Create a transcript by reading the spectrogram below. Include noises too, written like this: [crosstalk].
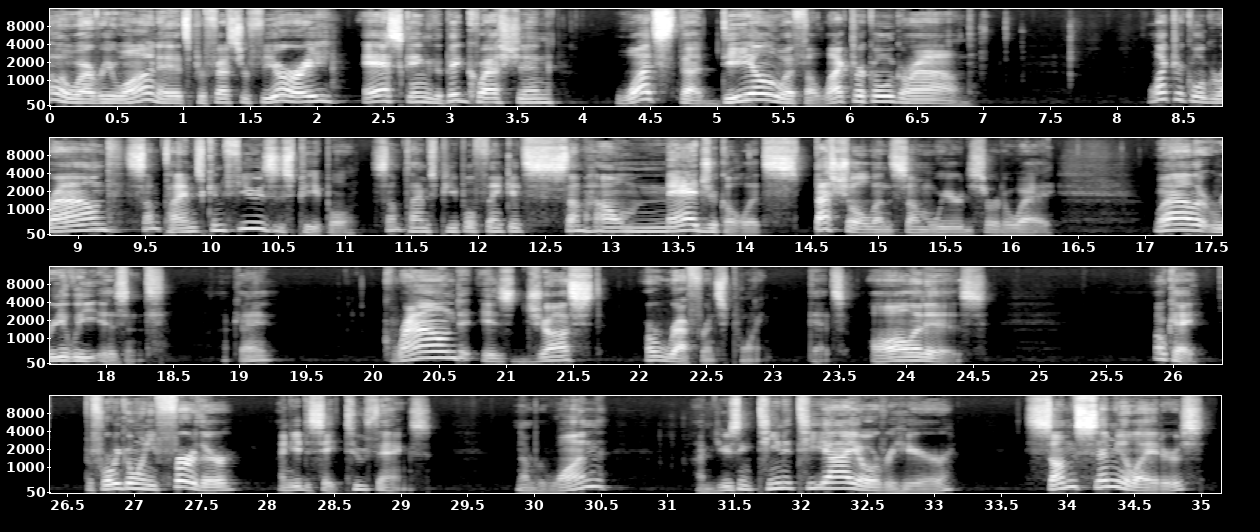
Hello everyone, it's Professor Fiore asking the big question, what's the deal with electrical ground? Electrical ground sometimes confuses people. Sometimes people think it's somehow magical, it's special in some weird sort of way. Well, it really isn't, okay? Ground is just a reference point. That's all it is. Okay, before we go any further, I need to say two things. Number one, I'm using Tina TI over here. Some simulators,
